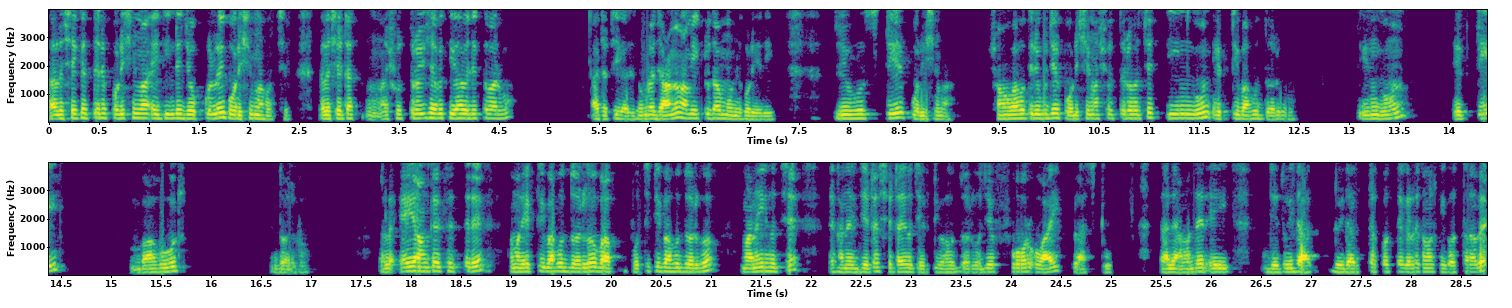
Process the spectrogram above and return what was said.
তাহলে সেক্ষেত্রে পরিসীমা এই তিনটে যোগ করলেই পরিসীমা হচ্ছে। তাহলে সেটা সূত্র হিসাবে কীভাবে লিখতে পারব? আচ্ছা ঠিক আছে, তোমরা জানো, আমি একটু তাও মনে করিয়ে দিই। ত্রিভুজটির পরিসীমা, সমবাহু ত্রিভুজের পরিসীমা সূত্র হচ্ছে তিন গুণ একটি বাহুর দৈর্ঘ্য। তিন গুণ একটি বাহুর দৈর্ঘ্য। তাহলে এই অঙ্কের ক্ষেত্রে আমার একটি বাহুর দৈর্ঘ্য বা প্রতিটি বাহুর দৈর্ঘ্য মানেই হচ্ছে এখানে যেটা সেটাই হচ্ছে একটি বাহুর দৈর্ঘ্য, যে ফোর ওয়াই প্লাস টু তাহলে আমাদের এই যে দুই দাগ, দুই দাগটা করতে গেলে তোমার কি করতে হবে?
